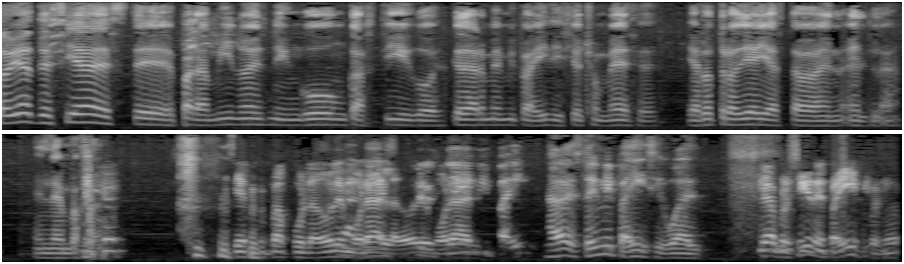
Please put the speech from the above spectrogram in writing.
todavía decía, este, para mí no es ningún castigo, es quedarme en mi país 18 meses. Y al otro día ya estaba en, en la, en la embajada. Siempre papu, la doble moral, la doble Pero estoy en moral. mi país. A ver, estoy en mi país igual. Claro, pero sigue en el país, pues, ¿no?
